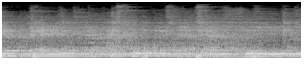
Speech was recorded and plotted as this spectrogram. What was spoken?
Eu tenho a cuja assim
